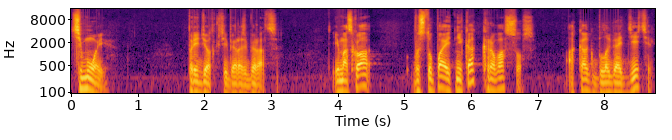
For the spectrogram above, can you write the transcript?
тьмой придет к тебе разбираться. И Москва выступает не как кровосос, а как благодетель.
